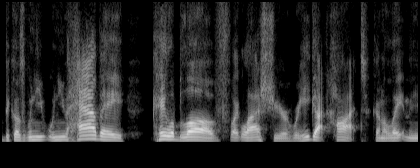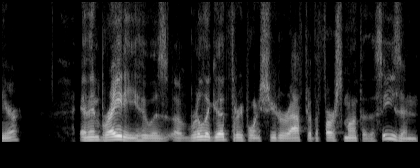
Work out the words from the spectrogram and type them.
because when you when you have a Caleb Love like last year where he got hot kind of late in the year, and then Brady who was a really good three point shooter after the first month of the season,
